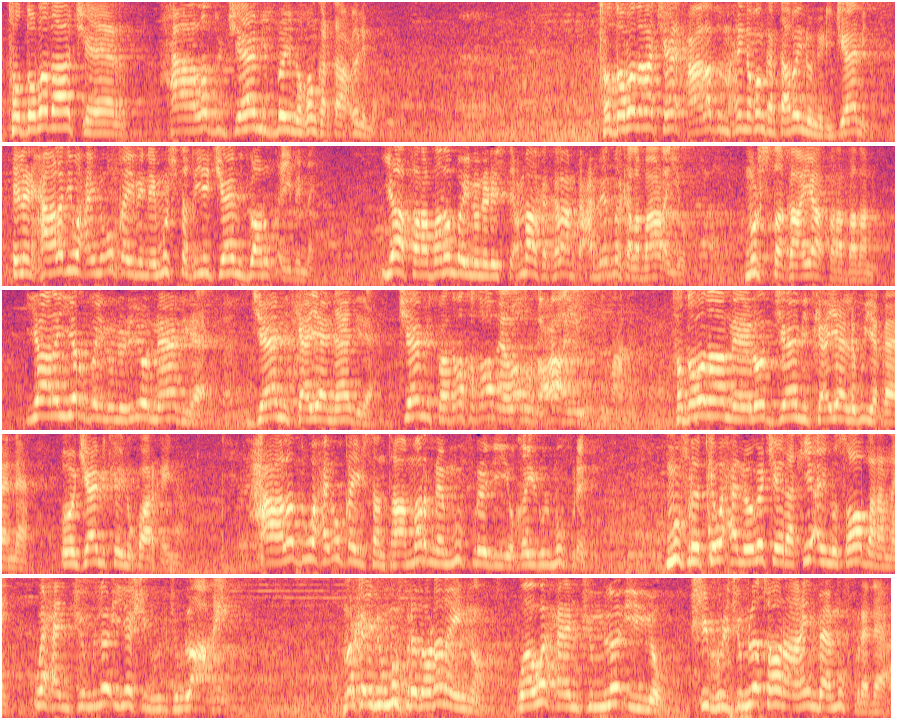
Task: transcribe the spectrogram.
Toddobadaa jeer xaaladu jaamid bay noqon kartaa culimo toddobadaa jeer xaaladdu maxay noqon kartaa baynu nidhi jaamid? Ilan xaaladii waxaynu u qaybinay mushtaq iyo jaamid baan u qaybinay yaa fara badan baynu nidhi isticmaalka kalaamka carbeed marka la baadhayo mushtaqa ayaa fara badan. Yaana yar baynu nidhi oo naadira jaamidka ayaa naadira. Jaamidku haddaba toddoba meelood u dhaco ayaynu tilmaanay. Toddobadaa meelood jaamidka ayaa lagu yaqaanaa oo jaamidkaynu ku arkaynaa xaaladdu waxay u qaybsantaa marna mufrad iyo hayrulmufrad mufradka waxaa looga jeedaa kii aynu soo barannay waxaan jumlo iyo shibhuljumlo ahayn. Markaynu mufrad odhanayno waa waxaan jumlo iyo shibhuljumlo toona ahayn baa mufrada.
